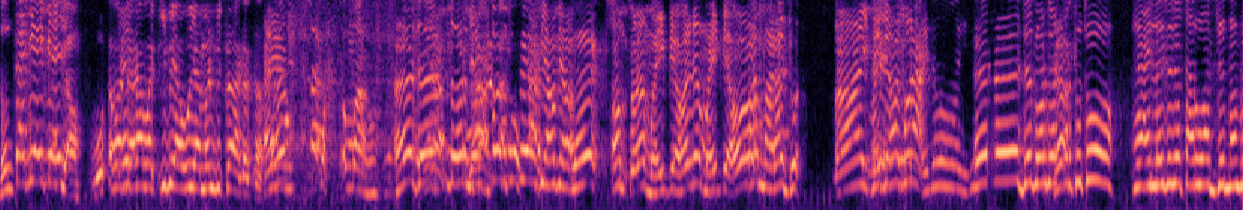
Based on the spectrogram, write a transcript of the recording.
ભૂમતાજી આવી બેસી જાઓ. હું તમારા બેડા વચ્ચે બી આવું યાર મને બીક લાગે છે એ જય દોર દોર. બેહો બેહો આમ થોડા મહી બેહો ને મહી બેહો. મારા જો ભાઈ મહી બેહો છોરા. એ જે દોર દોર કરતું તું. એ આઈ લઈ જજો તારું આજ જે નંગ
